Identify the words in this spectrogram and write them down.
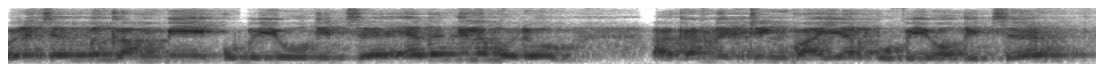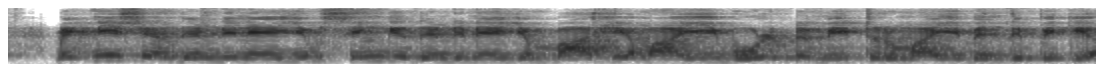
ഒരു ചെമ്പ് കമ്പി ഉപയോഗിച്ച് ഏതെങ്കിലും ഒരു കണ്ടക്ടിങ് വയർ ഉപയോഗിച്ച് മെഗ്നീഷ്യം ദണ്ടിനെയും സിങ്ക് ദണ്ടിനെയും ബാഹ്യമായി വോൾട്ട് മീറ്ററുമായി ബന്ധിപ്പിക്കുക.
